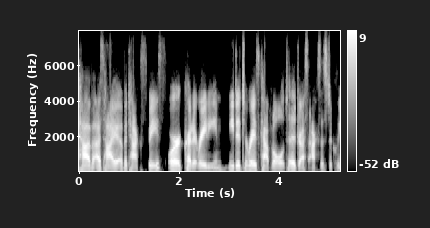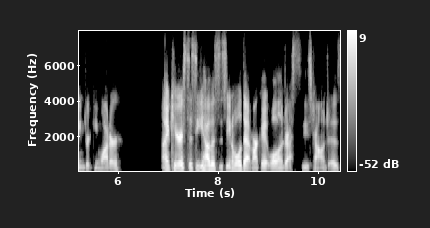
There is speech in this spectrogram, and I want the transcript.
have as high of a tax base or credit rating needed to raise capital to address access to clean drinking water. I'm curious to see how the sustainable debt market will address these challenges.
